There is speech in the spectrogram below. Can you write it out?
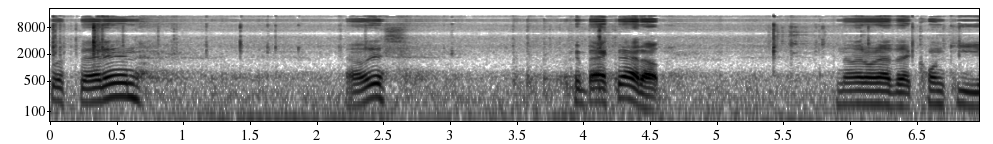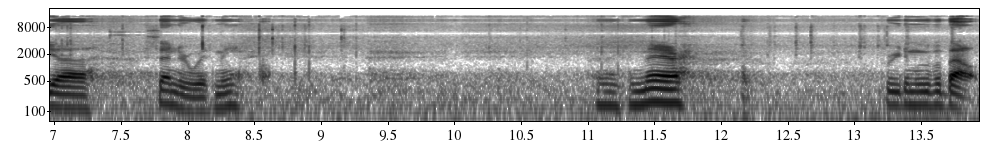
Clip that in. Now this, can back that up. Now I don't have that clunky uh, sender with me. And then from there, free to move about.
